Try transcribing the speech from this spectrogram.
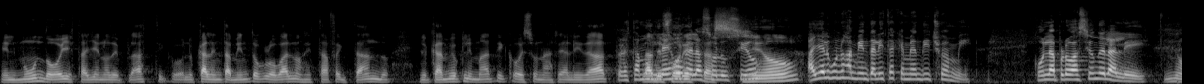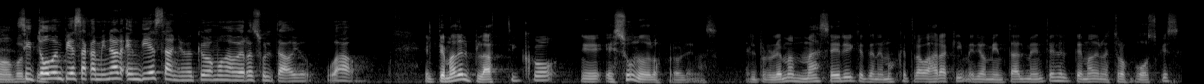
El mundo hoy está lleno de plástico, el calentamiento global nos está afectando, el cambio climático es una realidad. Pero estamos lejos de la solución. Hay algunos ambientalistas que me han dicho a mí, con la aprobación de la ley, si todo empieza a caminar, en 10 años es que vamos a ver resultados. Yo, wow. El tema del plástico eh, es uno de los problemas. El problema más serio y que tenemos que trabajar aquí medioambientalmente es el tema de nuestros bosques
